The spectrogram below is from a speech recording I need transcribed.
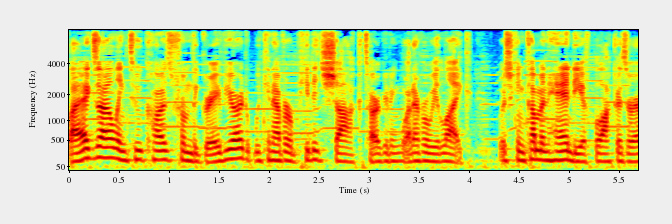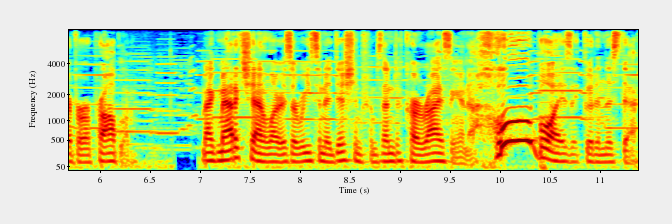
by exiling two cards from the graveyard, we can have a repeated shock targeting whatever we like, which can come in handy if blockers are ever a problem. Magmatic Channeler is a recent addition from Zendikar Rising, and oh boy is it good in this deck.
